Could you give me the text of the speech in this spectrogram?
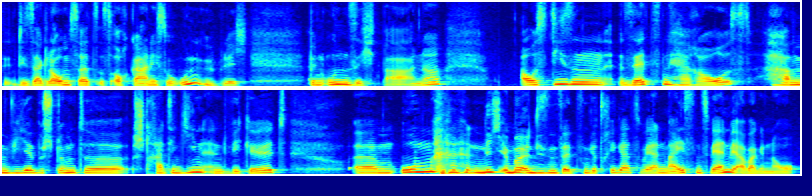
dieser Glaubenssatz ist auch gar nicht so unüblich. Ich bin unsichtbar. Ne? Aus diesen Sätzen heraus haben wir bestimmte Strategien entwickelt, um nicht immer in diesen Sätzen getriggert zu werden. Meistens werden wir aber genau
